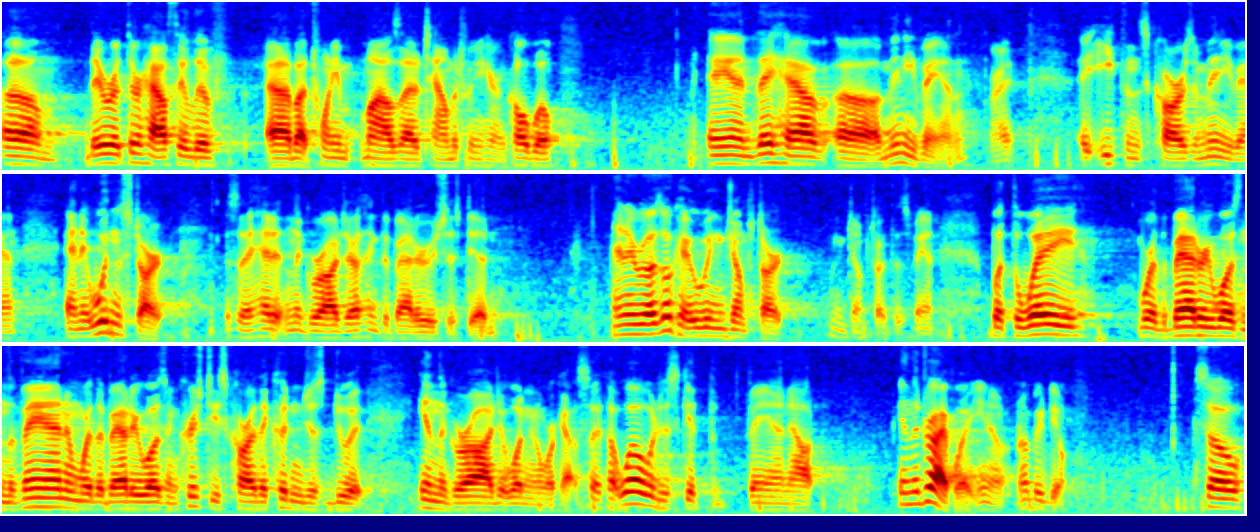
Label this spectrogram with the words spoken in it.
um, they were at their house. They live uh, about 20 miles out of town between here and Caldwell. And they have a minivan, right? Ethan's car is a minivan, and it wouldn't start. So they had it in the garage. I think the battery was just dead. And they realized, okay, we can jump start. We can jump start this van. But the way where the battery was in the van and where the battery was in Christy's car, they couldn't just do it in the garage. It wasn't going to work out. So I thought, well, we'll just get the van out in the driveway. You know, no big deal. So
